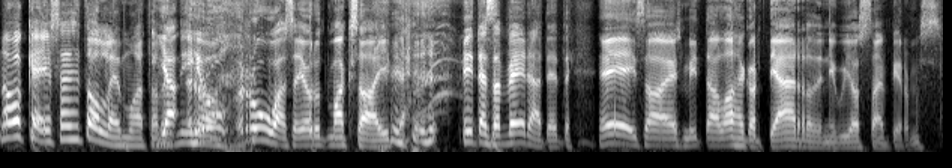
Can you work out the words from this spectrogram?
No okei, jos sä se tolleen muotoilet, Ja niin ru- ruoan sä joudut maksaa itse. Mitä sä vedät, että ei saa edes mitään lahjakorttia Rlle niin kuin jossain firmassa.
